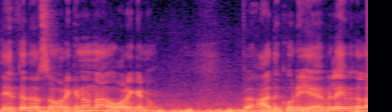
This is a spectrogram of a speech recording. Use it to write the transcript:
தீர்க்கதரிசனம் உரைக்கணும்னா உரைக்கணும். அதுக்குரிய விளைவுகள்லாம்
